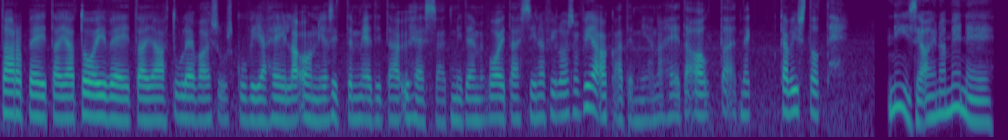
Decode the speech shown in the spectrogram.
tarpeita ja toiveita ja tulevaisuuskuvia heillä on. Ja sitten mietitään yhdessä, että miten me voitaisiin siinä Filosofia Akatemiana heitä auttaa, että ne kävisi toteen. Niin se aina menee,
